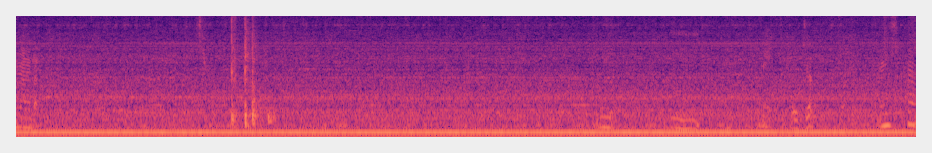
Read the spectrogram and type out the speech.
なんはい大丈夫美味しかっ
